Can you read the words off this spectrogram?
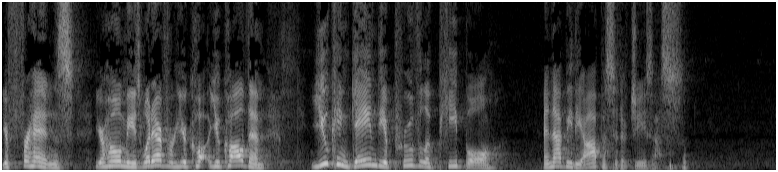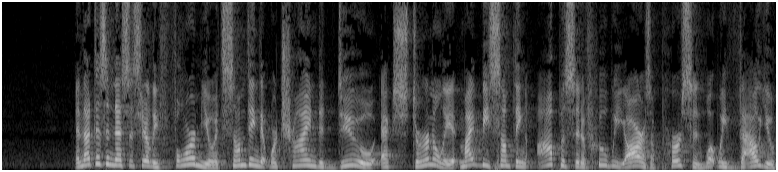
your friends, your homies, whatever you call, you call them. You can gain the approval of people and that be the opposite of Jesus. And that doesn't necessarily form you. It's something that we're trying to do externally. It might be something opposite of who we are as a person, what we value.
